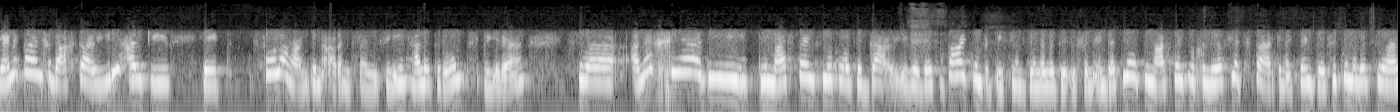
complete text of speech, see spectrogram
jy moet aan gedagte hou hierdie ouetjies het volle hand en armfunksie, hulle het rompspiere. So hulle gee die die Mustangs nog op die go. Jy weet dis baie kompetisie om hulle te oefen en dit maak die Mustangs so gelooflik sterk en ek dink dit hoekom hulle so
